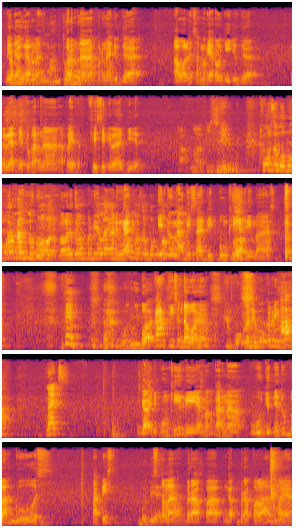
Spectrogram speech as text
beda Rebu, agama mantul, pernah rebu. pernah juga awalnya sama kayak Roji juga ngelihatnya tuh karena apa ya fisik ya Roji ya Aku nggak fisik. Kau usah bobok orang kok Kalau itu yang penilaian enggak usah bobok itu orang. nggak bisa dipungkiri mas Wangi bawa banget. kaki sendawanya Bukannya bau kering Ah, next. nggak dipungkiri emang karena wujudnya tuh bagus tapi Bodi ya? setelah berapa nggak berapa lama ya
